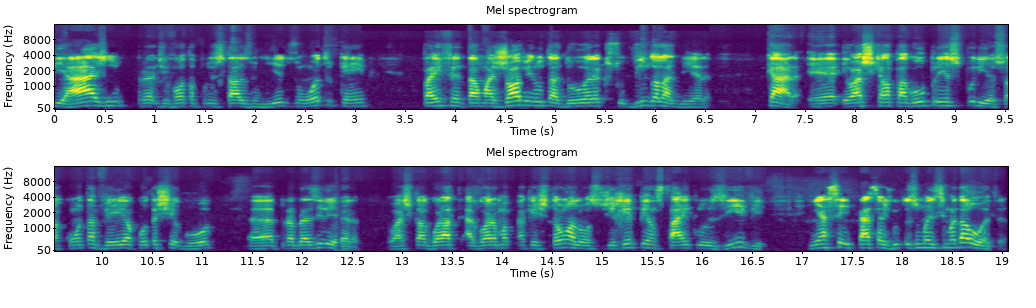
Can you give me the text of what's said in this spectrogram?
viagem pra, de volta para os Estados Unidos, um outro camp, para enfrentar uma jovem lutadora que subindo a ladeira. Cara, é, eu acho que ela pagou o preço por isso. A conta veio, a conta chegou é, para a brasileira. Eu acho que agora, agora é uma, a questão, Alonso, de repensar, inclusive, em aceitar essas lutas uma em cima da outra.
